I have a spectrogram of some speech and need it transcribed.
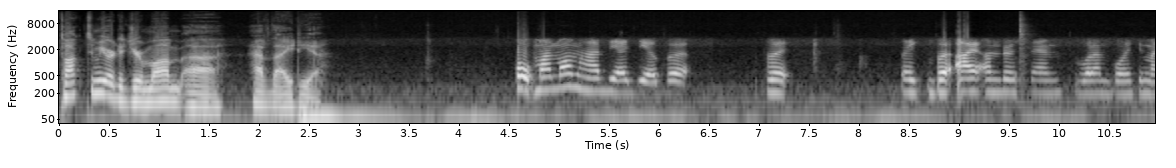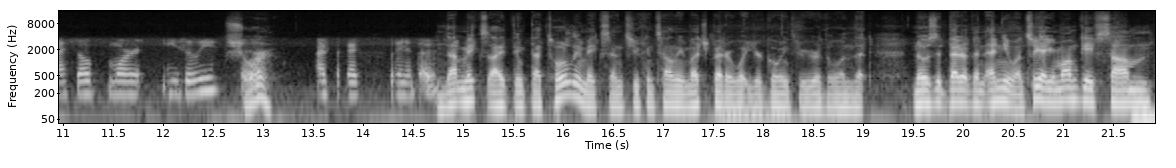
talk to me or did your mom uh, have the idea? Oh, my mom had the idea, but but like but I understand what I'm going through myself more easily. Sure. So I could explain it better. That makes I think that totally makes sense. You can tell me much better what you're going through. You're the one that knows it better than anyone. So yeah, your mom gave some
